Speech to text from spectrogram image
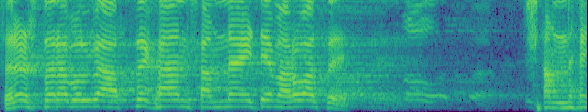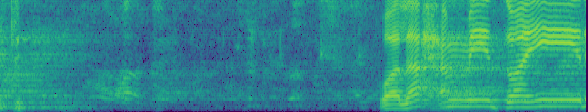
ফেরেশতারা বলবে আস্তে খান সামনে আইটেম আরো আছে সামনে আইটেম ولحم طير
